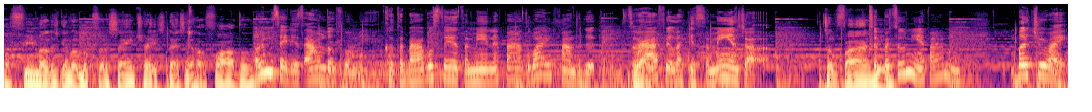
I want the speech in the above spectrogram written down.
a female is gonna look for the same traits that's in her father. Well, let me say this: I don't look for a man because the Bible says a man that finds a wife finds a good thing. So Right. I feel like it's a man's job to find to you. pursue me and find me. But you're right.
